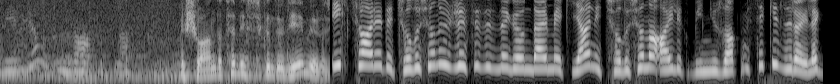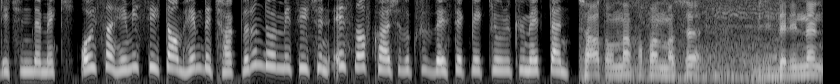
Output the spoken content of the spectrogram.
ödeyebiliyor musunuz rahatlıkla? E şu anda tabii sıkıntı ödeyemiyoruz. İlk çare de çalışanı ücretsiz izne göndermek yani çalışana aylık 1168 lirayla geçin demek. Oysa hem istihdam hem de çarkların dönmesi için esnaf karşılıksız destek bekliyor hükümetten. Saat 10'dan kapanması bizi derinden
